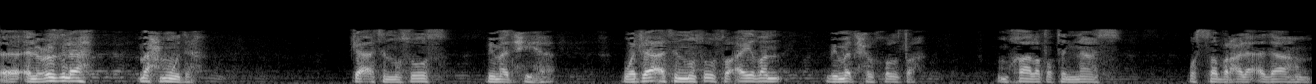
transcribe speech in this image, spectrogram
العزلة محمودة جاءت النصوص بمدحها وجاءت النصوص أيضا بمدح الخلطة. ومخالطة الناس والصبر على أذاهم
